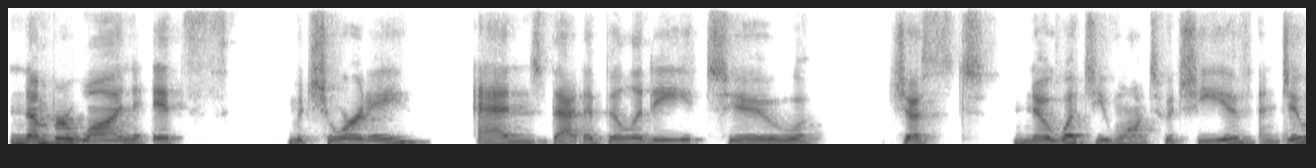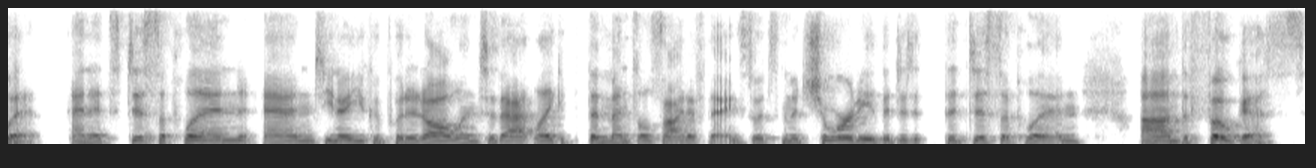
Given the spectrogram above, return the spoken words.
Number one, it's maturity and that ability to just know what you want to achieve and do it. And it's discipline and you know you could put it all into that like the mental side of things. So it's the maturity the the discipline um, the focus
